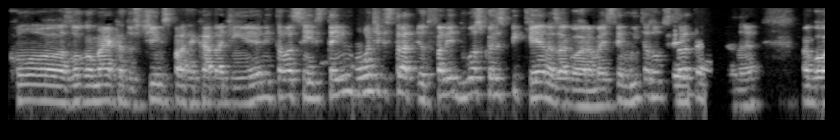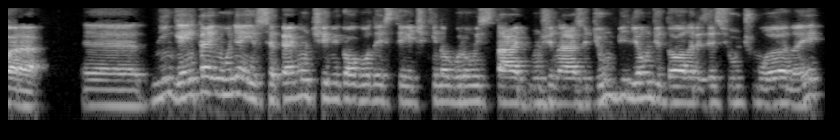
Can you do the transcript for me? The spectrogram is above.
com as logomarcas dos times para arrecadar dinheiro. Então, assim, eles têm um monte de estratégia. Eu falei duas coisas pequenas agora, mas tem muitas outras sim. estratégias, né? Agora, é, ninguém está imune a isso. Você pega um time igual o Golden State, que inaugurou um estádio, um ginásio de um bilhão de dólares esse último ano aí,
